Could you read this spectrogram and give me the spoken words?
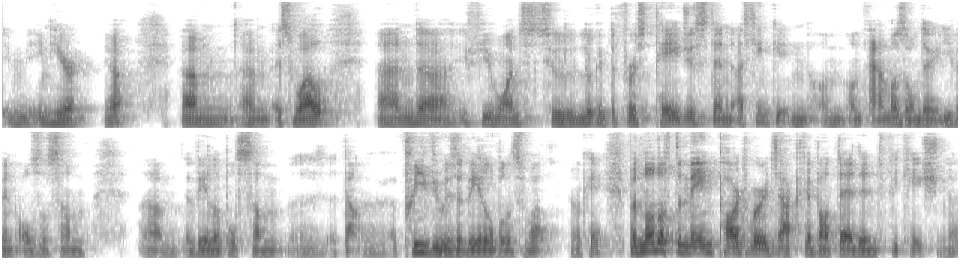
in, in, here, yeah, um, um, as well. And uh, if you want to look at the first pages, then I think in on, on Amazon there are even also some um, available some uh, a preview is available as well okay? But not of the main part where it's actually about the identification huh?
